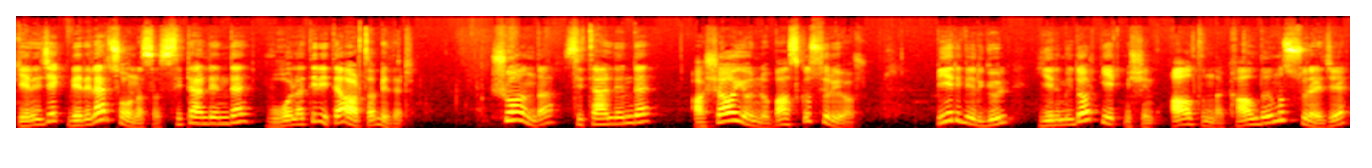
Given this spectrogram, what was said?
Gelecek veriler sonrası sterlinde volatilite artabilir. Şu anda sterlinde aşağı yönlü baskı sürüyor. 1,2470'in altında kaldığımız sürece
